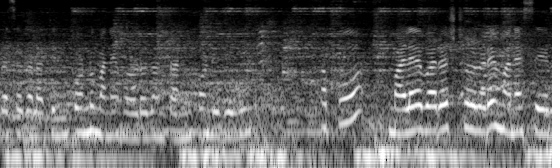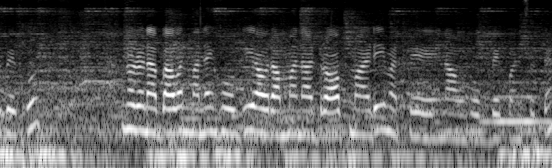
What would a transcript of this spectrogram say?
ಪ್ರಸಾದ ಎಲ್ಲ ತಿನ್ಕೊಂಡು ಮನೆಗೆ ಹೊರಡೋದು ಅಂತ ಅಂದ್ಕೊಂಡಿದ್ದೀವಿ ಅಪ್ಪು, ಮಳೆ ಬರೋಷ್ಟರೊಳಗಡೆ ಮನೆ ಸೇರಬೇಕು. ನೋಡೋಣ ಭಾವನ ಮನೆಗೆ ಹೋಗಿ ಅವ್ರ ಅಮ್ಮನ ಡ್ರಾಪ್ ಮಾಡಿ ಮತ್ತೆ ನಾವು ಹೋಗಬೇಕು ಅನ್ಸುತ್ತೆ.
